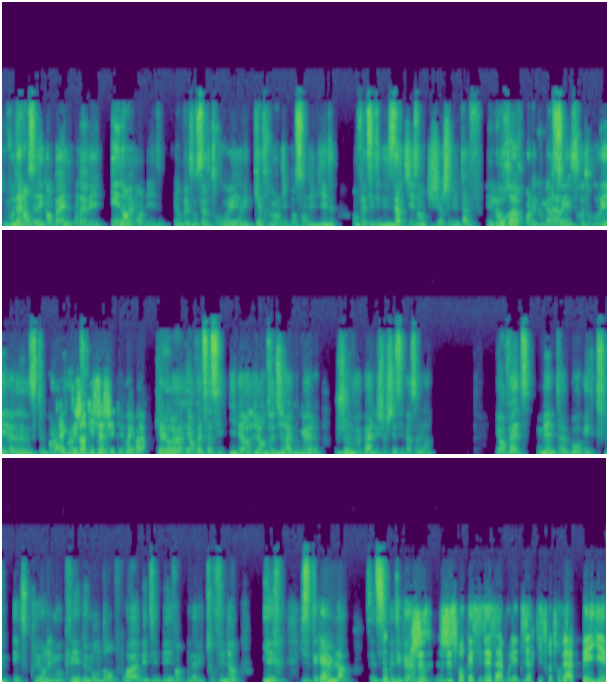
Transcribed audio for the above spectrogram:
Donc, on a lancé des campagnes, on avait énormément de leads, et en fait, on s'est retrouvé avec 90% des leads. En fait, c'était des artisans qui cherchaient du taf. Et l'horreur pour les commerciaux, ah se retrouver, euh, c'était Pôle emploi. Avec des gens qui cherchaient du. Oui, voilà. Quelle horreur. Et en fait, ça, c'est hyper dur de dire à Google je ne veux pas aller chercher ces personnes-là. Et en fait, même tu as beau exclure les mots-clés demande d'emploi, BTP, enfin, on avait tout fait bien, ils, étaient quand même là. Cette cible était quand même juste, pour préciser, ça voulait dire qu'ils se retrouvaient à payer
